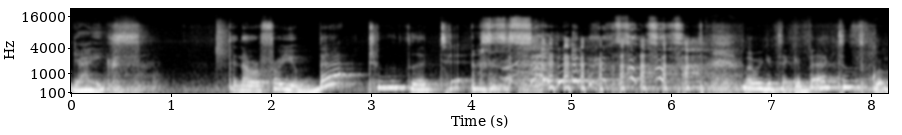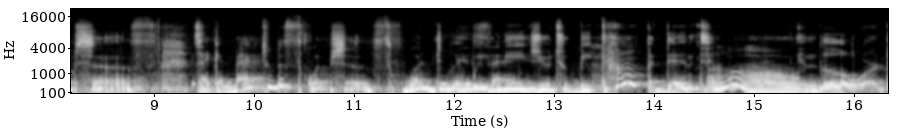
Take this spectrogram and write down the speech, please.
Yikes. then I refer you back to the text. But we can take it back to scriptures. Take it back to the scriptures. What do it we say? need you to be confident oh, in the Lord.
